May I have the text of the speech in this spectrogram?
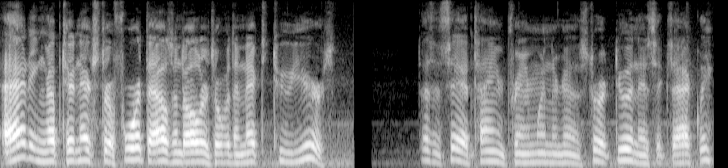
adding up to an extra $4,000 over the next two years. Doesn't say a time frame when they're going to start doing this exactly,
